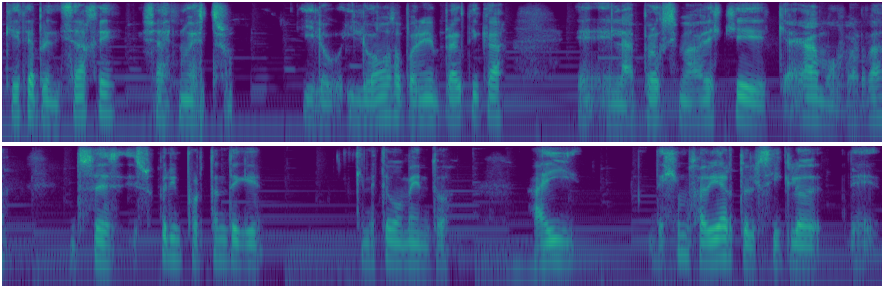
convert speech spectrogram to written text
que este aprendizaje ya es nuestro y lo, vamos a poner en práctica en, la próxima vez que, que hagamos, ¿verdad? Entonces es súper importante que que en este momento ahí dejemos abierto el ciclo de,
